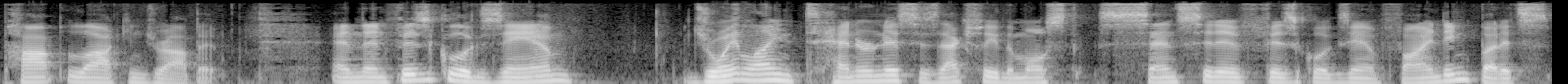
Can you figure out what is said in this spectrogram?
pop, lock, and drop it. And then physical exam, Joint line tenderness is actually the most sensitive physical exam finding, but it's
